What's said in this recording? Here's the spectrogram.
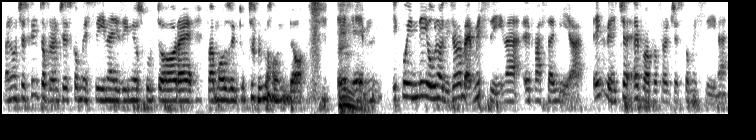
ma non c'è scritto Francesco Messina, esimio scultore famoso in tutto il mondo. E, mm. e, e quindi uno dice, vabbè, Messina e passa via. E invece è proprio Francesco Messina.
